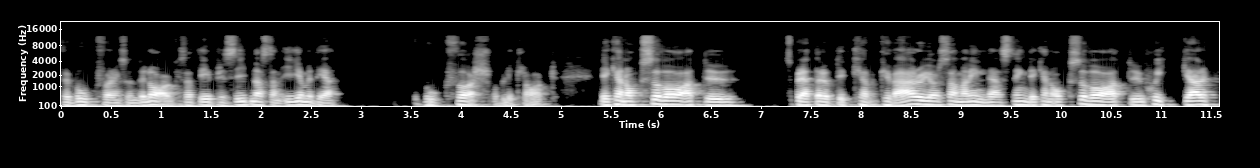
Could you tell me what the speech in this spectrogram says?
för bokföringsunderlag. Så att det är i princip nästan i och med det bokförs och blir klart. Det kan också vara att du sprättar upp ditt kuvert och gör samma inläsning. Det kan också vara att du skickar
